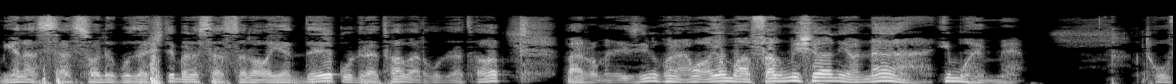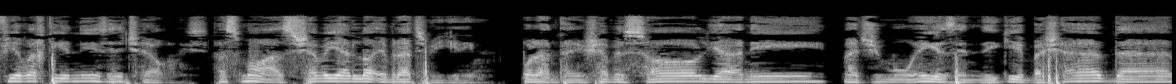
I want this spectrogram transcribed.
میگن از صد سال گذشته برای صد سال آینده قدرت ها و قدرت ها برنامه ریزی می‌کنن اما آیا موفق میشن یا نه؟ این مهمه. توفیق وقتی نیست یعنی چراغ نیست. پس ما از شب یلا عبرت می‌گیریم. بلندترین شب سال یعنی مجموعه زندگی بشر در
